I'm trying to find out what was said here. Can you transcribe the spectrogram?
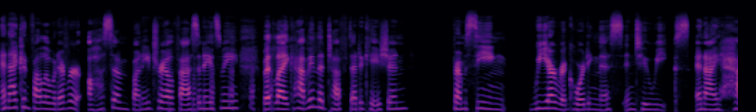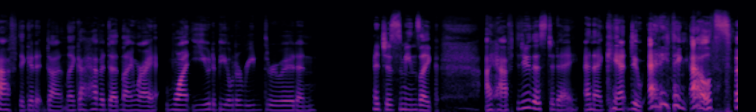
and I can follow whatever awesome bunny trail fascinates me. But like having the tough dedication from seeing we are recording this in two weeks and I have to get it done. Like I have a deadline where I want you to be able to read through it and it just means like I have to do this today and I can't do anything else.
